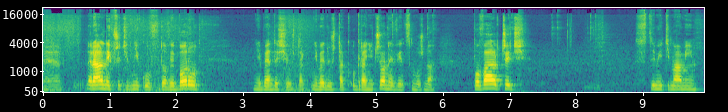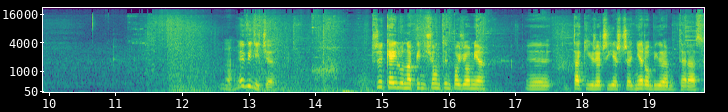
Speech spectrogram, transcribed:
e, realnych przeciwników do wyboru. Nie będę się już tak, nie będę już tak ograniczony, więc można powalczyć z tymi teamami. No, i widzicie. Przy Keilu na 50 poziomie y, takich rzeczy jeszcze nie robiłem. Teraz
